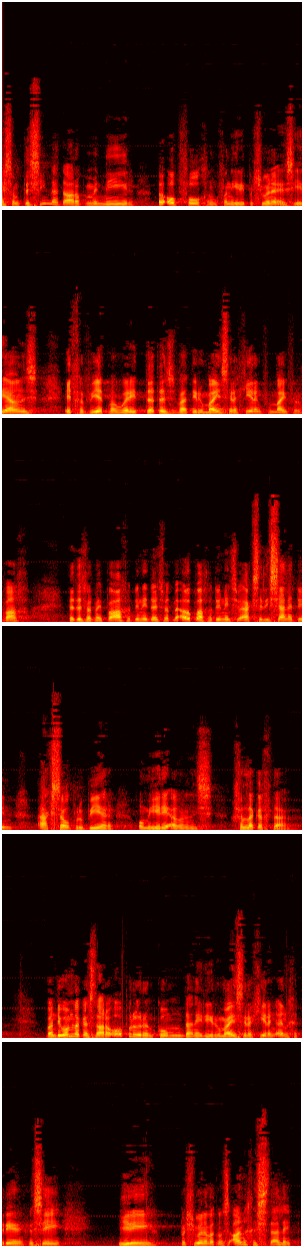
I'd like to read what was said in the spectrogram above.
is om te sien dat daar op 'n manier 'n opvolging van hierdie persone is. Hierdie ouens het geweet maar hoorie dit is wat die Romeinse regering vir my verwag. Dit is wat my pa gedoen het, dit is wat my oupa gedoen het, so ek sal dieselfde doen. Ek sal probeer om hierdie ouens gelukkig te hou. Want die oomblik as daar 'n oproering kom, dan het die Romeinse regering ingetree en gesê hierdie persone wat ons aangestel het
